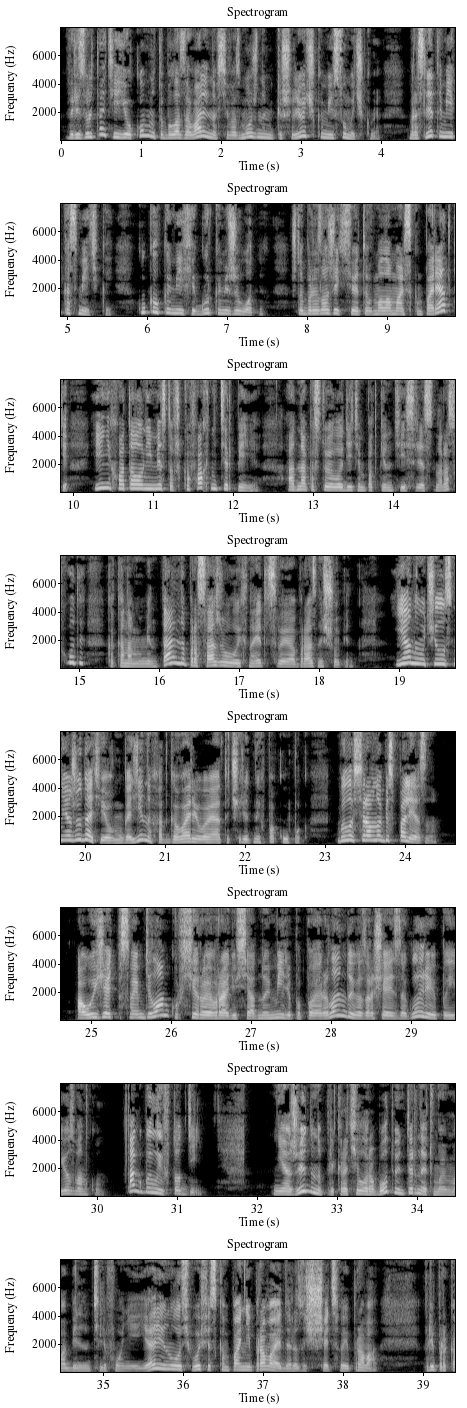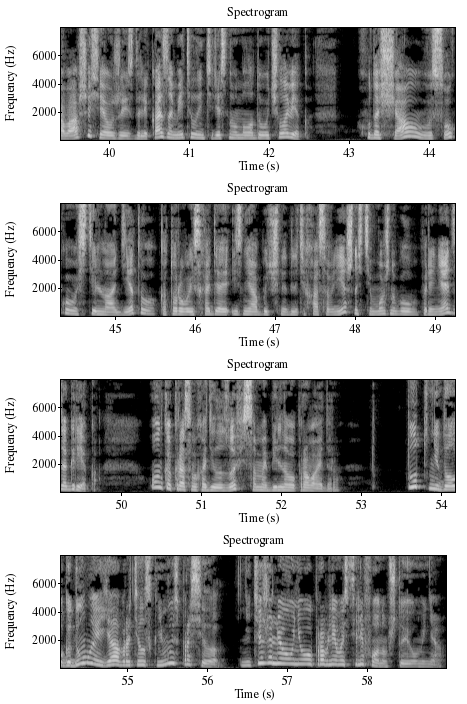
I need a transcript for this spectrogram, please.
В результате ее комната была завалена всевозможными кошелечками и сумочками, браслетами и косметикой, куколками и фигурками животных. Чтобы разложить все это в маломальском порядке, ей не хватало ни места в шкафах, ни терпения. Однако стоило детям подкинуть ей средств на расходы, как она моментально просаживала их на этот своеобразный шопинг. Я научилась не ожидать ее в магазинах, отговаривая от очередных покупок. Было все равно бесполезно. А уезжать по своим делам, курсируя в радиусе одной мили по Пайерленду и возвращаясь за Глорией по ее звонку. Так было и в тот день. Неожиданно прекратил работу интернет в моем мобильном телефоне, и я ринулась в офис компании-провайдера защищать свои права. Припарковавшись, я уже издалека заметила интересного молодого человека – Худощавого, высокого, стильно одетого, которого, исходя из необычной для Техаса внешности, можно было бы принять за грека. Он как раз выходил из офиса мобильного провайдера. Тут, недолго думая, я обратилась к нему и спросила, не те же ли у него проблемы с телефоном, что и у меня.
